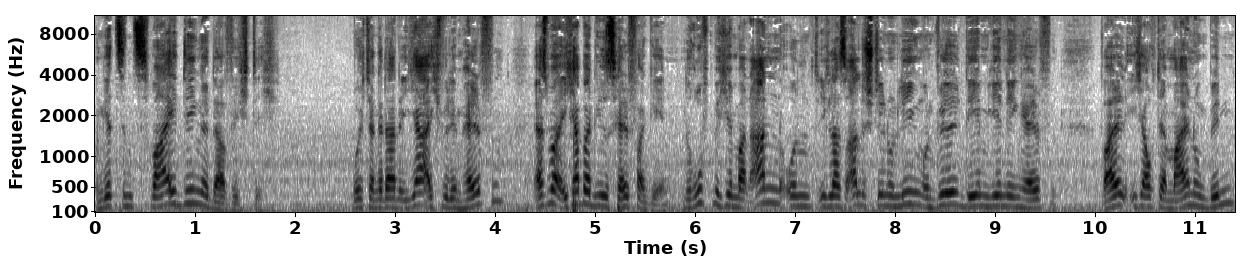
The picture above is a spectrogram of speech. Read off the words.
Und jetzt sind zwei Dinge da wichtig, wo ich dann gedacht habe, ja, ich will ihm helfen. Erstmal, ich habe ja dieses Helfergehen. Da ruft mich jemand an und ich lasse alles stehen und liegen und will demjenigen helfen. Weil ich auch der Meinung bin,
